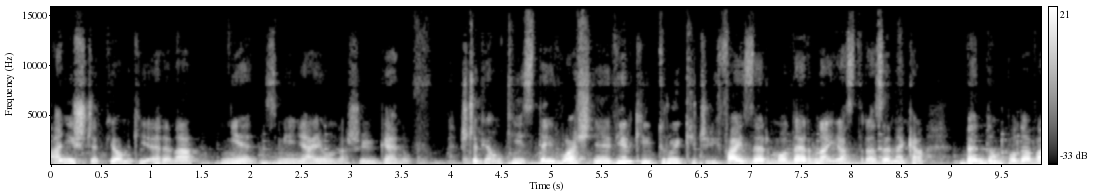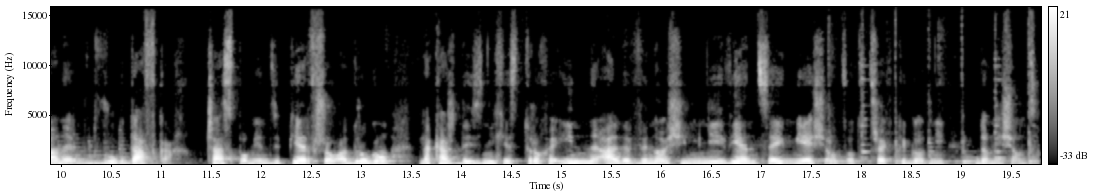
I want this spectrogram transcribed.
ani szczepionki RNA nie zmieniają naszych genów. Szczepionki z tej właśnie wielkiej trójki, czyli Pfizer, Moderna i AstraZeneca, będą podawane w dwóch dawkach. Czas pomiędzy pierwszą a drugą dla każdej z nich jest trochę inny, ale wynosi mniej więcej miesiąc, od trzech tygodni do miesiąca.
